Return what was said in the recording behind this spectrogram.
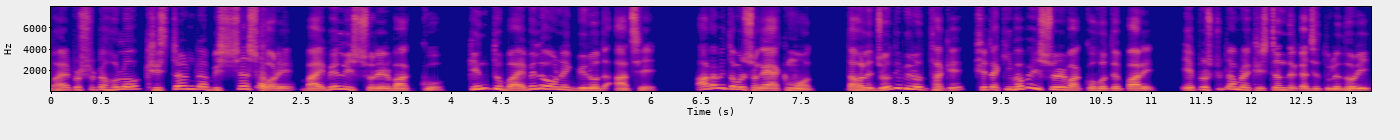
ভাইয়ের প্রশ্নটা হলো, খ্রিস্টানরা বিশ্বাস করে বাইবেল ঈশ্বরের বাক্য, কিন্তু বাইবেলে অনেক বিরোধ আছে। আর আমি তোমার সঙ্গে একমত। তাহলে যদি বিরোধ থাকে, সেটা কীভাবে ঈশ্বরের বাক্য হতে পারে? এ প্রশ্নটা আমরা খ্রিস্টানদের কাছে তুলে ধরি।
